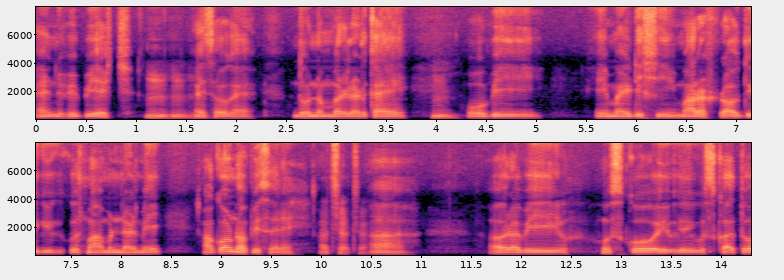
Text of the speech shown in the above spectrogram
and V P H ऐसा हो गया है। दो नंबर लड़का है। हम्म। वो भी M I D C Maharashtra औद्योगिक महामंडल में अकाउंट ऑफिसर है। अच्छा अच्छा। हाँ। और अभी उसको उसका तो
